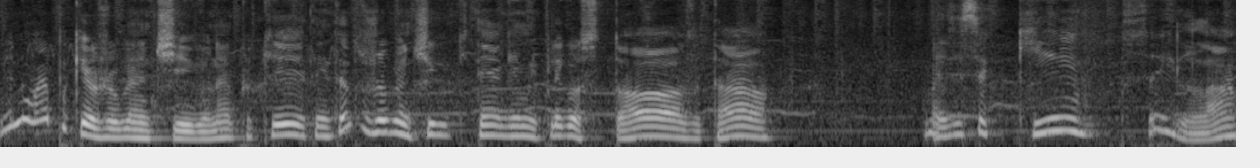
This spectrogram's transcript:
E não é porque o jogo é antigo, né? Porque tem tanto jogo antigo que tem a gameplay gostosa e tal. Mas esse aqui, sei lá.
